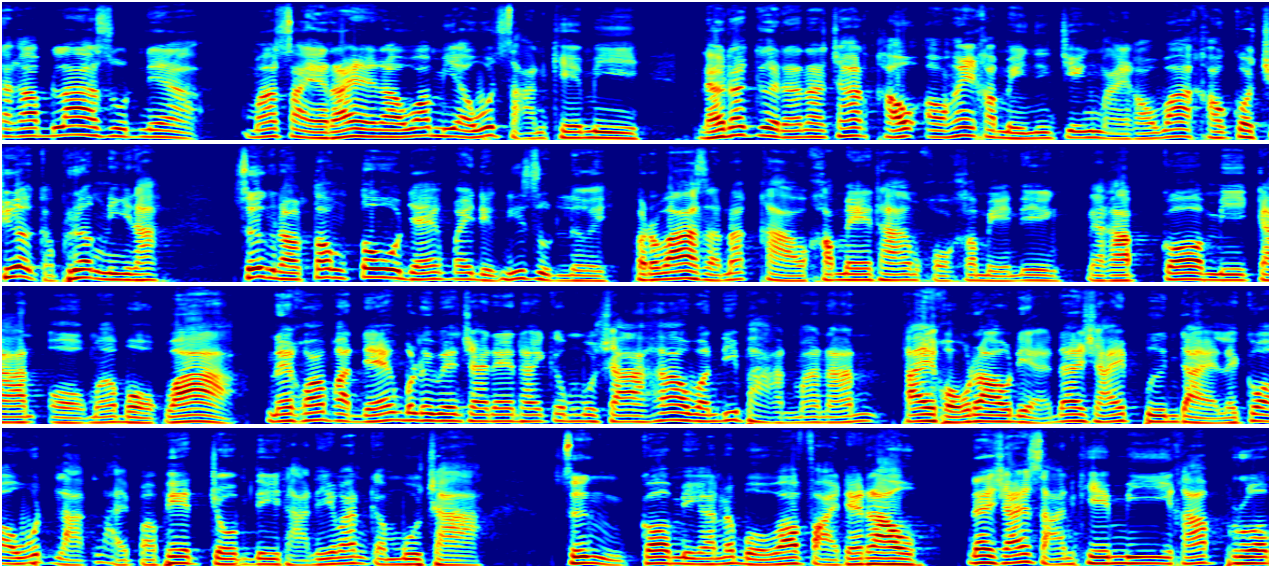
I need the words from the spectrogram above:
นะครับ ล่าสุดเนี่ยมาใส่ร้ายเราว่ามีอาวุธสารเคมี แล้วถ้าเกิดนานาชาติเขาเอาให้เขมรจริงๆ หมายความว่าเขาก็เชื่อกับเรื่องนี้นะ ซึ่งเราต้องโต้แย้งไปถึงที่สุดเลย เพราะว่าสำนักข่าวคาเมไทม์ของเขมรเองนะครับก็มีการออกมาบอกว่า ในความขัดแย้งบริเวณชายแดนไทยกัมพูชา 5 วันที่ผ่านมานั้น ไทยของเราเนี่ยได้ใช้ปืนใหญ่และก็อาวุธหลากหลายประเภทโจมตีฐานที่มั่นกัมพูชา ซึ่งก็มีการระบุว่าฝ่ายไทยเราได้ใช้สารเคมีครับรวม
